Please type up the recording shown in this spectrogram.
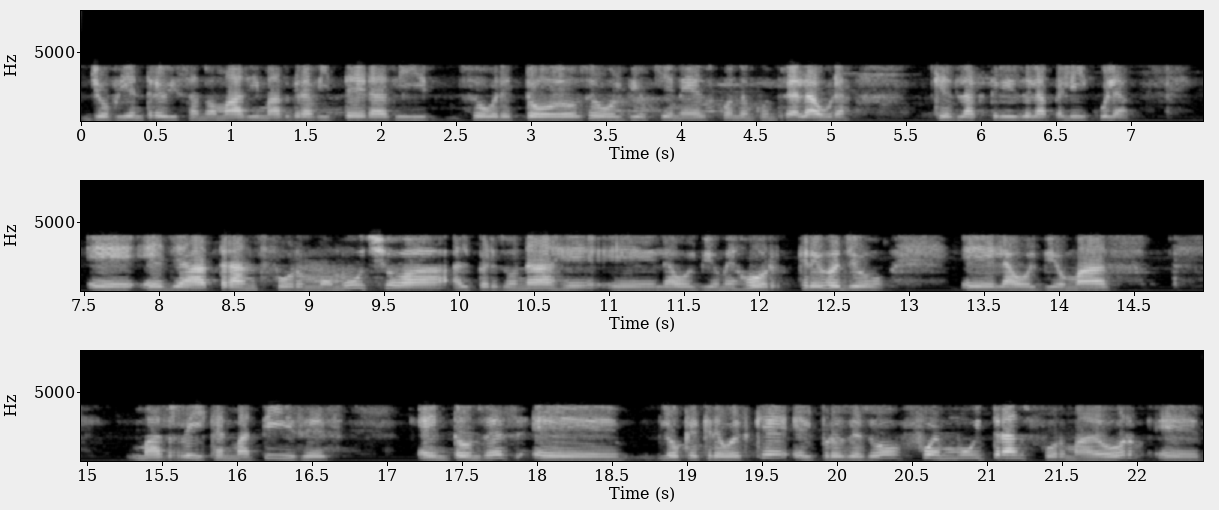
yo fui entrevistando a más y más graviteras y sobre todo se volvió quien es cuando encontré a Laura, que es la actriz de la película. Eh, ella transformó mucho al personaje, eh, la volvió mejor, creo yo, eh, la volvió más, más rica en matices entonces, eh, lo que creo es que el proceso fue muy transformador, eh,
